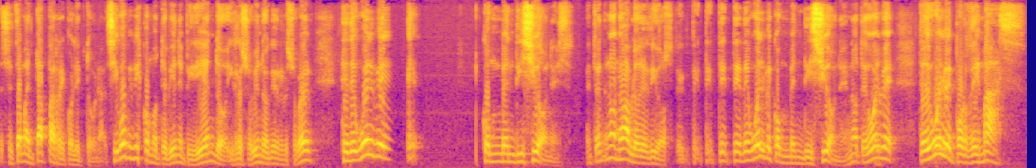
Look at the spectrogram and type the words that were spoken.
se llama etapa recolectora. Si vos vivís como te viene pidiendo y resolviendo lo que hay que resolver, te devuelve con bendiciones. ¿entendés? No, no hablo de Dios, te, te, te, devuelve con bendiciones, ¿no? Te devuelve, te devuelve por demás,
